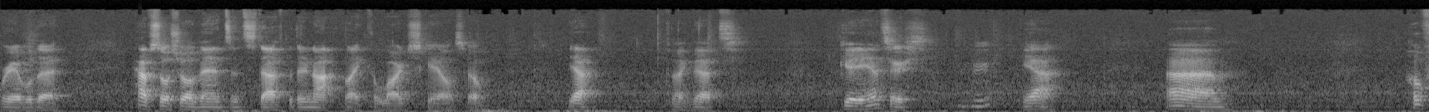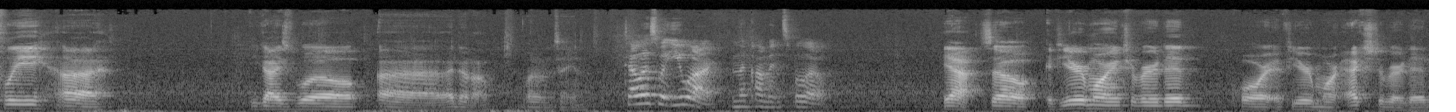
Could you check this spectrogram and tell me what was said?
we're able to have social events and stuff, but they're not like a large scale. So, yeah, I feel like that's good answers. hmm Yeah. Um, hopefully, uh, you guys will. Uh, I don't know what I'm saying. Tell us what you are in the comments below. Yeah, so if you're more introverted or if you're more extroverted,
